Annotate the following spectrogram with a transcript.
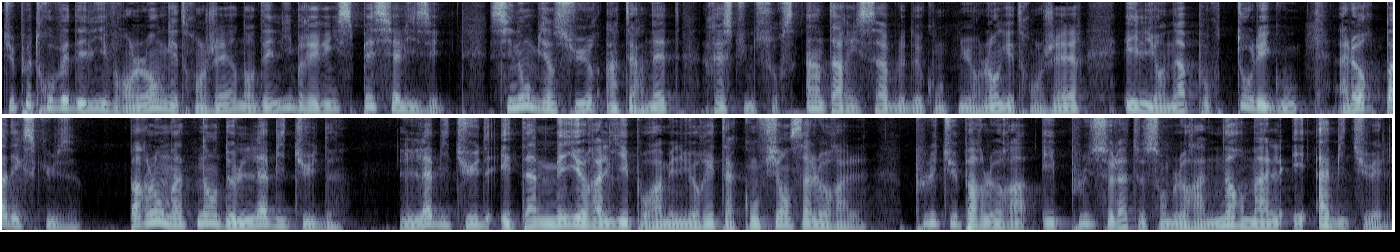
Tu peux trouver des livres en langue étrangère dans des librairies spécialisées. Sinon, bien sûr, Internet reste une source intarissable de contenu en langue étrangère et il y en a pour tous les goûts, alors pas d'excuses. Parlons maintenant de l'habitude. L'habitude est ta meilleure allié pour améliorer ta confiance à l'oral. Plus tu parleras et plus cela te semblera normal et habituel,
